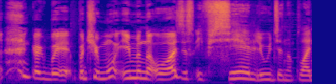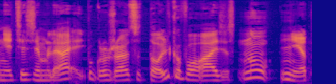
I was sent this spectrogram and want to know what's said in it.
как бы, почему именно Оазис и все люди на планете Земля погружаются только в Оазис? Ну, нет.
